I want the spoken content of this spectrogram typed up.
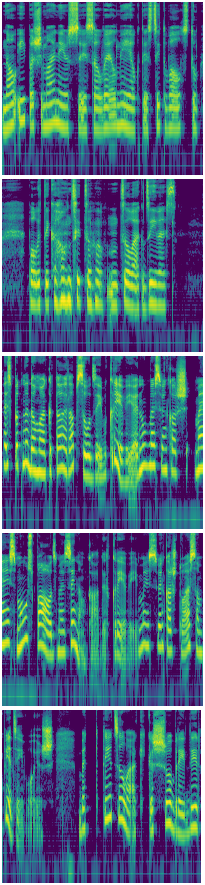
nav īpaši mainījusi savu vēlmi iejaukties citu valstu politikā un citu cilvēku dzīvēm. Es pat nedomāju, ka tā ir apsūdzība Krievijai. Nu, mēs vienkārši, mēs, mūsu paudze, mēs zinām, kāda ir Krievija. Mēs vienkārši to esam piedzīvojuši. Bet tie cilvēki, kas šobrīd ir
